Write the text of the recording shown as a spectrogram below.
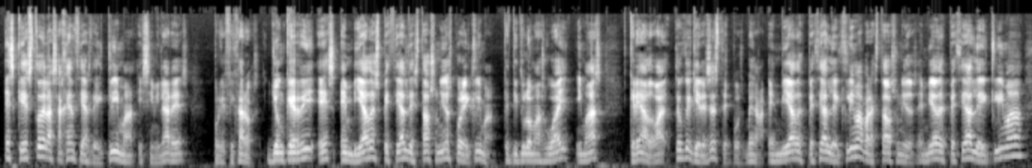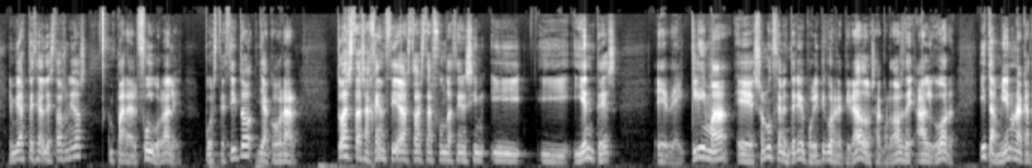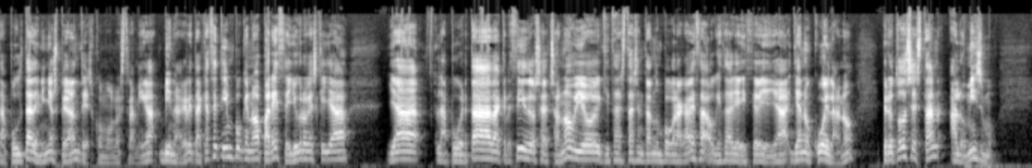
es que esto de las agencias del clima y similares, porque fijaros, John Kerry es enviado especial de Estados Unidos por el clima. Qué título más guay y más creado. ¿Tú qué quieres este? Pues venga, enviado especial del clima para Estados Unidos. Enviado especial del clima, enviado especial de Estados Unidos para el fútbol, vale puestecito y a cobrar. Todas estas agencias, todas estas fundaciones y, entes eh, del clima eh, son un cementerio de políticos retirados, acordados de Al Gore, y también una catapulta de niños pedantes, como nuestra amiga Vinagreta, que hace tiempo que no aparece. Yo creo que es que ya, ya la pubertad ha crecido, se ha hecho novio, y quizás está sentando un poco la cabeza, o quizás ya dice, oye, ya, ya no cuela, ¿no? Pero todos están a lo mismo.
